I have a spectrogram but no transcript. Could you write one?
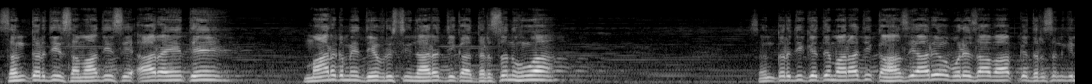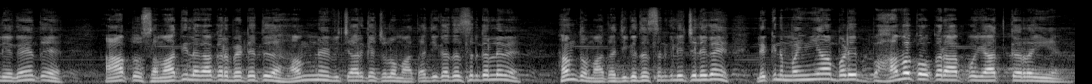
शंकर जी समाधि से आ रहे थे। मार्ग में देव ऋषि नारद जी का दर्शन हुआ। शंकर जी कहते, महाराज जी, कहाँ से आ रहे हो? बोले, साहब, आपके दर्शन के लिए गए थे। आप तो समाधि लगाकर बैठे थे। हमने विचार किया, चलो माता जी का दर्शन कर ले हम तो माता जी के दर्शन के लिए चले गए, लेकिन मैया बड़े भावक होकर आपको याद कर रही हैं।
